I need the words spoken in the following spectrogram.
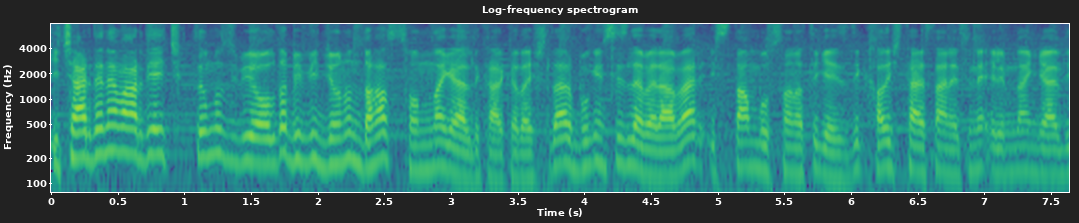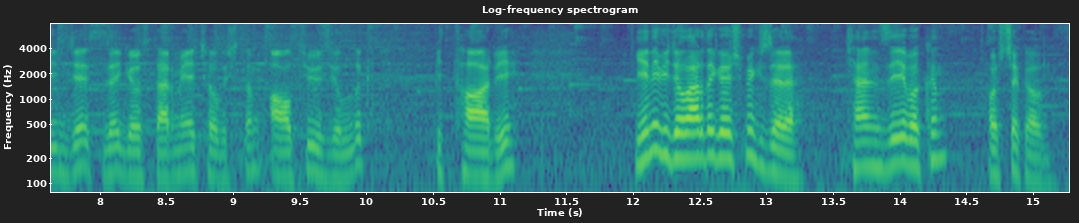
İçeride ne var diye çıktığımız bir yolda bir videonun daha sonuna geldik arkadaşlar. Bugün sizle beraber İstanbul Sanatı gezdik. Haliç Tersanesi'ni elimden geldiğince size göstermeye çalıştım. 600 yıllık bir tarih. Yeni videolarda görüşmek üzere. Kendinize iyi bakın. Hoşçakalın.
